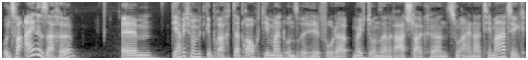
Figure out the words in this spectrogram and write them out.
Und zwar eine Sache, ähm, die habe ich mal mitgebracht. Da braucht jemand unsere Hilfe oder möchte unseren Ratschlag hören zu einer Thematik,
